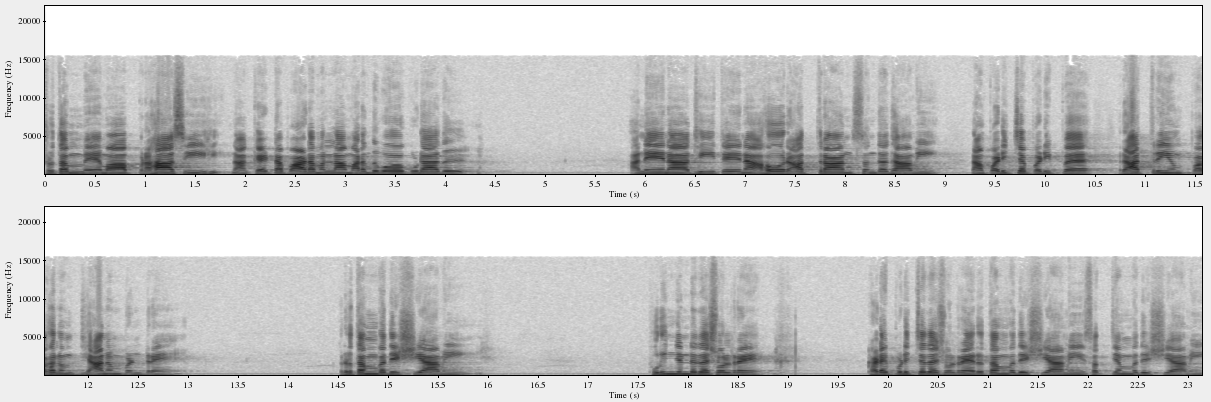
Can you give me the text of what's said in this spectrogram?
ஸ்ருதம் மேமா பிரகாசீஹி. நான் கேட்ட பாடமெல்லாம் மறந்து போகக்கூடாது. அனேனாதீத்தேன அஹோராத்திரான் சந்ததாமி. நான் படித்த படிப்பை ராத்திரியும் பகலும் தியானம் பண்ணுறேன் ருதம் வதிஷ்யாமி. புரிஞ்சின்றதை சொல்கிறேன் கடைப்பிடிச்சதை சொல்கிறேன் ருத்தம் வதிஷ்யாமி சத்தியம் வதிஷ்யாமி.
